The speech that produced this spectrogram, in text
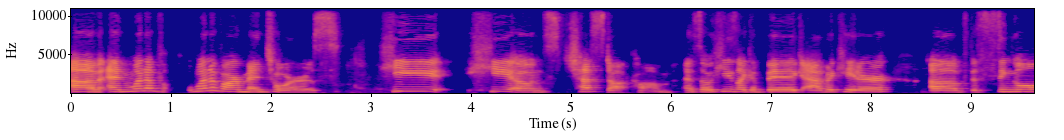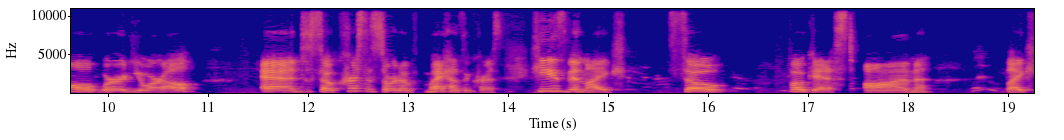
um, and one of one of our mentors, he he owns chess.com. And so he's like a big advocator of the single word URL. And so Chris is sort of my husband, Chris. He's been like so focused on like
